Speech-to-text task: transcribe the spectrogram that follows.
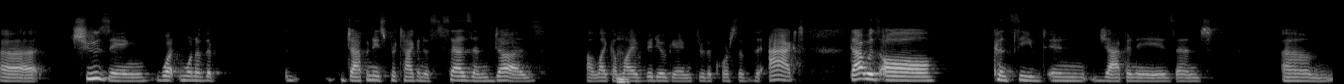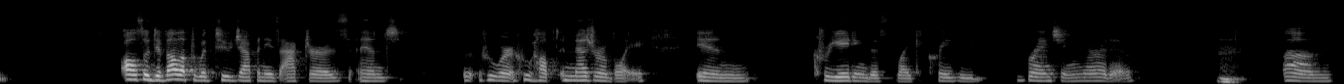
uh, choosing what one of the Japanese protagonists says and does, uh, like a Mm. live video game through the course of the act. That was all conceived in Japanese and um, also developed with two Japanese actors and who were who helped immeasurably in creating this like crazy branching narrative. Hmm. Um,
